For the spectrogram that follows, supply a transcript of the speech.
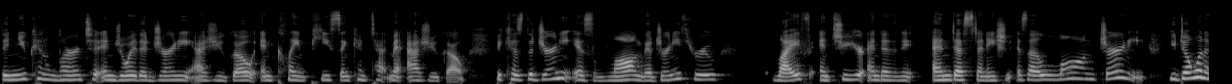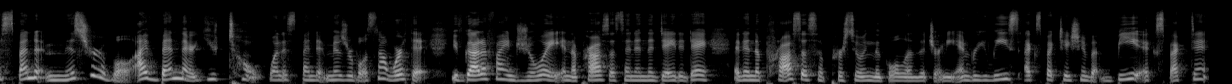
then you can learn to enjoy the journey as you go and claim peace and contentment as you go. Because the journey is long. The journey through life and to your end, end destination is a long journey. You don't want to spend it miserable. I've been there. You don't want to spend it miserable. It's not worth it. You've got to find joy in the process and in the day to day and in the process of pursuing the goal and the journey and release expectation, but be expectant,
